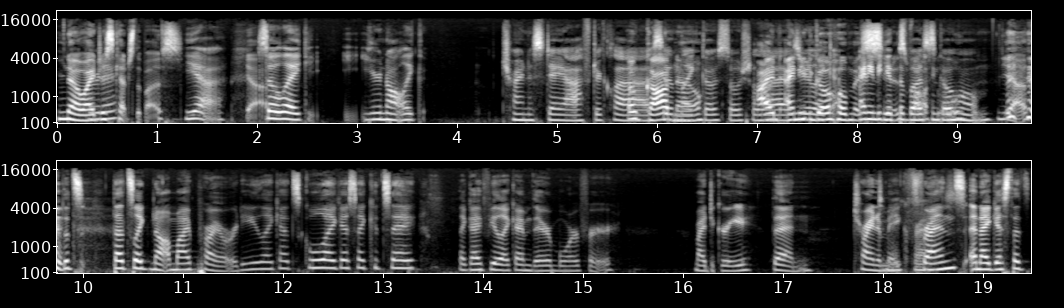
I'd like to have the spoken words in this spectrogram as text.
No, I just day? catch the bus. Yeah. Yeah. So like, you're not like trying to stay after class Oh, God, and no. like go socialize. I need You're to go like, home I need to get the bus and go home. yeah, that's that's like not my priority. Like at school, I guess I could say. Like I feel like I'm there more for my degree than trying to, To make, make friends. friends. And I guess that's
